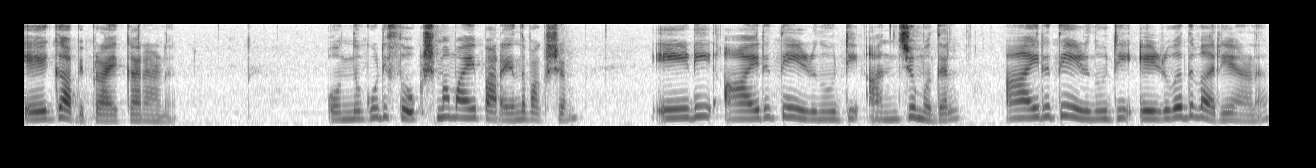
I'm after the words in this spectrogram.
ഏക അഭിപ്രായക്കാരാണ്. ഒന്നുകൂടി സൂക്ഷ്മമായി പറയുന്ന പക്ഷം എ ഡി ആയിരത്തി എഴുന്നൂറ്റി അഞ്ച് മുതൽ ആയിരത്തി എഴുന്നൂറ്റി എഴുപത് വരെയാണ്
